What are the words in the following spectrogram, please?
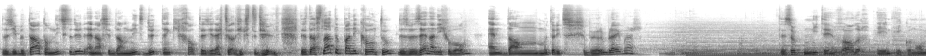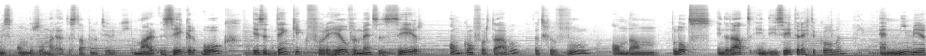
Dus je betaalt om niets te doen en als je dan niets doet, denk je, god, het is hier echt wel iets te doen. Dus dat slaat de paniek gewoon toe. Dus we zijn dat niet gewoon. En dan moet er iets gebeuren, blijkbaar. Het is ook niet eenvoudig, één economisch, om er zomaar uit te stappen natuurlijk. Maar zeker ook is het denk ik voor heel veel mensen zeer oncomfortabel. Het gevoel om dan plots inderdaad in die zee terecht te komen en niet meer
